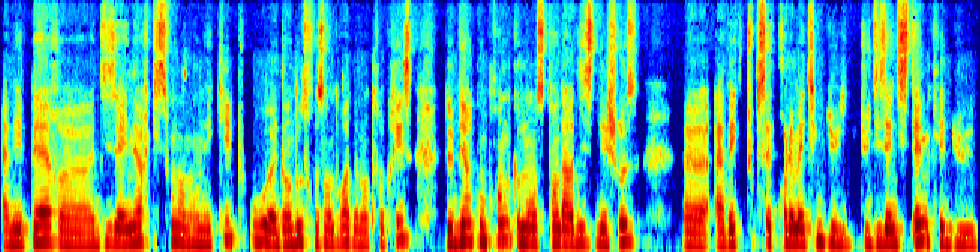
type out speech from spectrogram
à mes pairs euh, designers qui sont dans mon équipe ou euh, dans d'autres endroits de l'entreprise de bien comprendre comment on standardise les choses euh, avec toute cette problématique du, du, design system qui est du,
